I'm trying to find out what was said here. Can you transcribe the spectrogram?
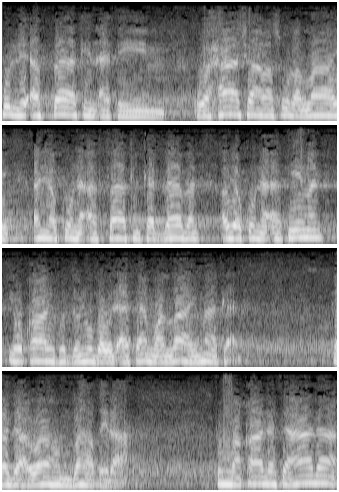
كل أفاك أثيم. وحاشا رسول الله أن يكون أفاكا كذابا أو يكون أثيما يقارف الذنوب والآثام والله ما كان. فدعواهم باطلة ثم قال تعالى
